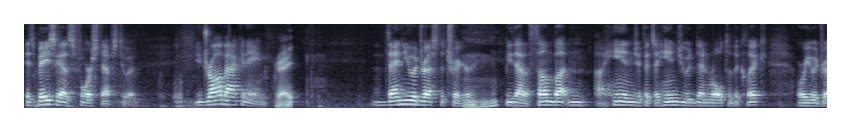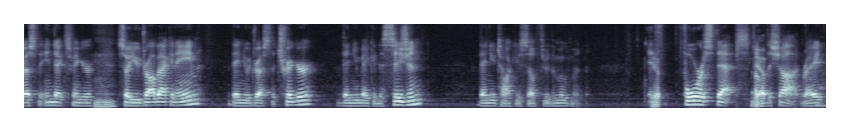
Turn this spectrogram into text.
It's basically has four steps to it. You draw back and aim. right. Then you address the trigger, Mm-hmm. be that a thumb button, a hinge. If it's a hinge, you would then roll to the click, or you address the index finger. Mm-hmm. So you draw back and aim, then you address the trigger, then you make a decision, then you talk yourself through the movement. It's Yep. Four steps of Yep. the shot, right?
